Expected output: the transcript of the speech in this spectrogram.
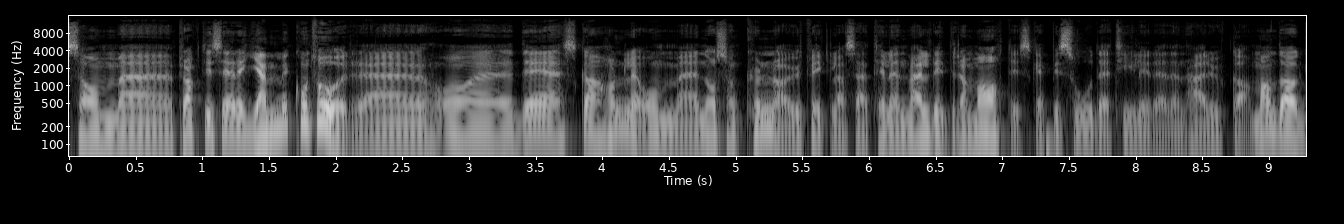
som uh, praktiserer hjemmekontor. Uh, og Det skal handle om noe som kunne ha utvikla seg til en veldig dramatisk episode tidligere denne uka. Mandag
